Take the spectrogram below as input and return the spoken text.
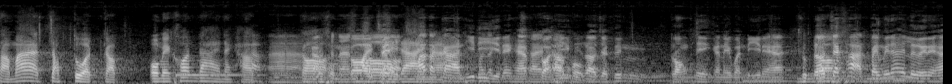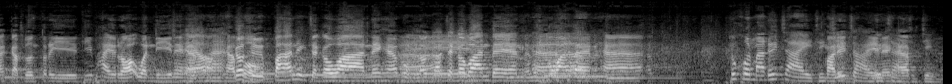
สามารถจับตรวจกับโอเมคอนได้นะครับ ครับ อ่าก็ครับฉะนั้นก็ไว้ใจเป็นได้นะ มาตรการที่ดีนะครับ ใช่ก่อนครับที่ผม เราจะขึ้น ร้องเพลงกันในวันนี้นะฮะถูกต้องเราจะขาดไปไม่ได้เลยนะฮะกับดนตรีที่ไพเราะวันนี้นะครับแล้วครับก็คือผมป้าหนึ่งจักรวาลนะครับผมแล้วก็จักรวาลแบนด์จักรวาลแบนด์ครับทุกคนมาด้วยใจจริงๆมาด้วยใจนะครับ จริงๆ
